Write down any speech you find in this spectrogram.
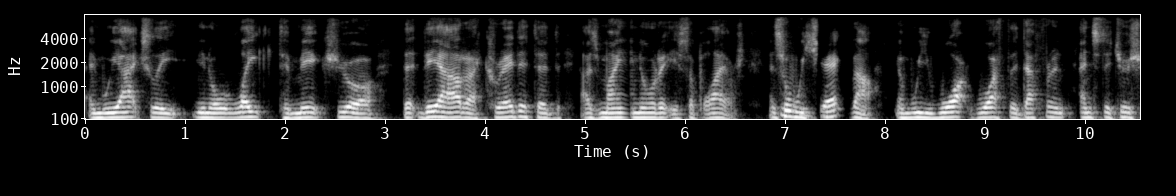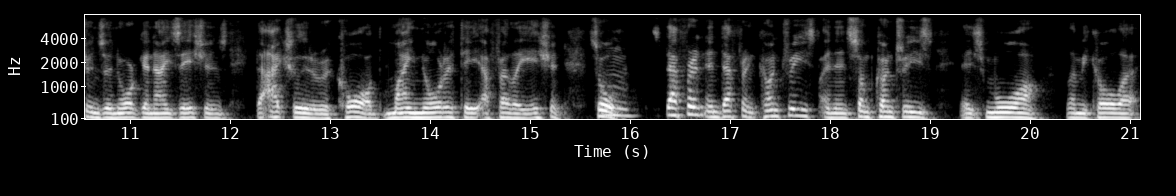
and we actually, you know, like to make sure that they are accredited as minority suppliers. And so we mm-hmm. check that and we work with the different institutions and organizations that actually record minority affiliation. So mm. it's different in different countries, and in some countries it's more, let me call it,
